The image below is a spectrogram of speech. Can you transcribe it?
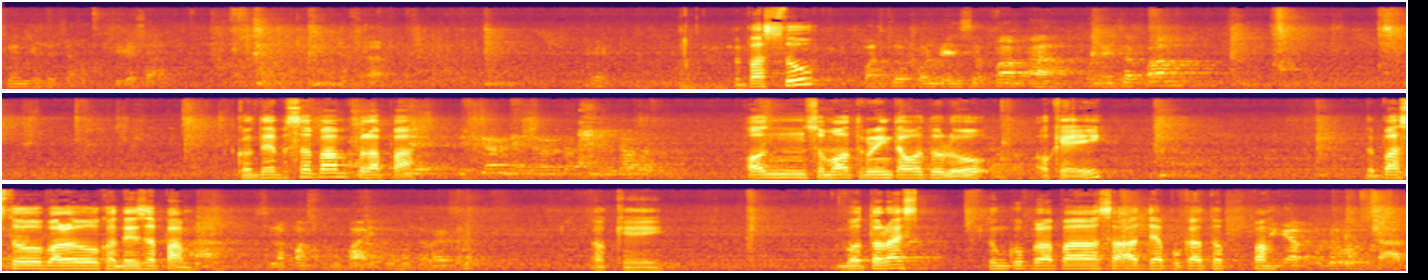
Kita jauh. 3 saat. Ya. Okey. Lepas tu Lepas tu condenser pump ah, condenser pump condenser pump berapa? dia sekarang dia dalam tak tower. On semua cooling tower dulu. Okey. Lepas tu baru condenser pump. Ah, selepas buka itu motorized. Okey. Motorized tunggu berapa saat dia buka tu pump? 30 saat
